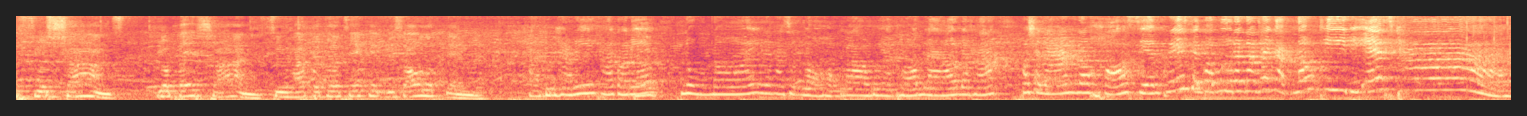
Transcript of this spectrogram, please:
is your chance, your best chance to have a go ticket with all of them. ค่ะคุณแฮร์รี่คะตอนนี้ครับหนุ่มน้อยนะคะสุดหล่อของเราเนี่ยพร้อมแล้วนะคะ เพราะฉะนั้นเราขอเสียงกรี๊ดเสียงปรบมือดังๆให้กับน้อง TDS ค่ะ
